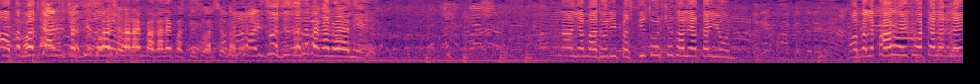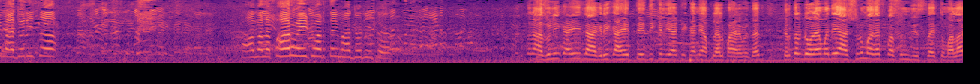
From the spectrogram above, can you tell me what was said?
आता मग चाळीस छत्तीस वर्ष झालं आम्ही बघायला पस्तीस वर्ष झालं चाळीस वर्ष झालं बघालोय आम्ही आल्या माधुरी पस्तीस वर्ष झाले आता येऊन आम्हाला फार वाईट वाटायला लागलंय माधुरीचं आम्हाला फार वाईट वाटतंय माधुरीचं तर अजूनही काही नागरिक आहेत ते देखील या ठिकाणी आपल्याला पाहायला मिळतात. खरं तर डोळ्यामध्ये अश्रू मागासपासून दिसत आहेत तुम्हाला.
